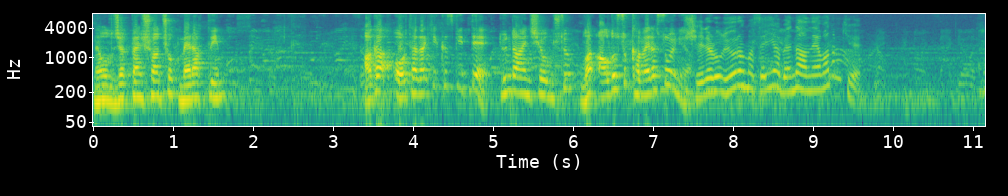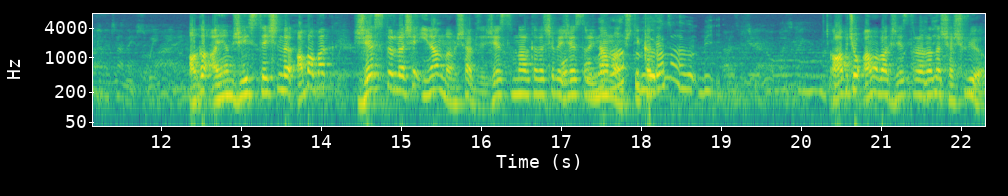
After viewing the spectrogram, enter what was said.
Ne olacak? Ben şu an çok meraklıyım. Aga ortadaki kız gitti. Dün de aynı şey olmuştu. Ulan Aldos'un kamerası Bir oynuyor. şeyler oluyor ama Seyya ben de anlayamadım ki. Aga I am J Station'da ama bak Jester'la şey inanmamış ha bize. Jester'ın arkadaşı ve Jester Onlar inanmamış. rahat Dikkat duruyor et. ama bir Abi çok ama bak Jester arada şaşırıyor.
